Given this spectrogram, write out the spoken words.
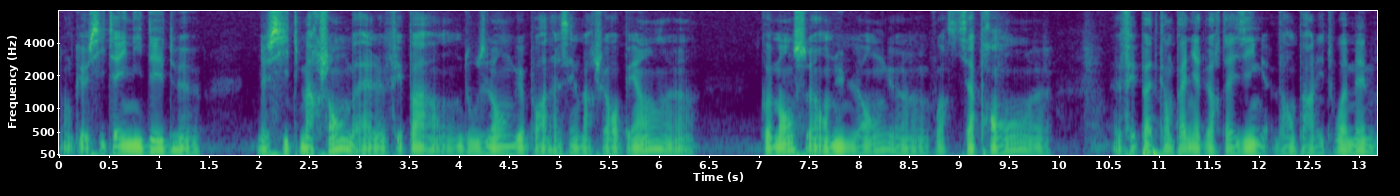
Donc euh, si tu as une idée de, de site marchand, bah, le fais pas en 12 langues pour adresser le marché européen. euh, commence en une langue, euh, voir si ça prend. fais pas de campagne advertising, va en parler toi-même.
